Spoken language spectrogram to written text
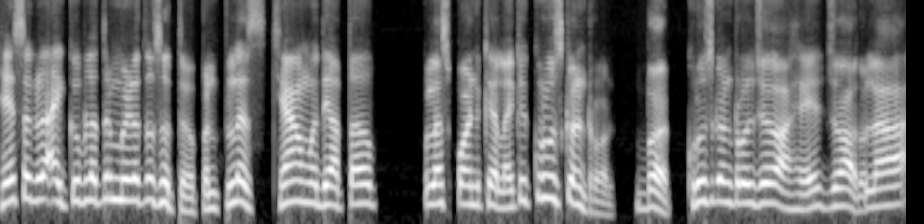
हे. सगळं ऐकूला तर मिळतच होतं पण प्लस ह्यामध्ये आता प्लस पॉईंट केलाय की क्रूज कंट्रोल. बर क्रूज कंट्रोल जो आहे जो आपला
